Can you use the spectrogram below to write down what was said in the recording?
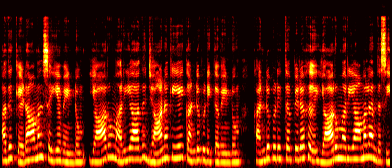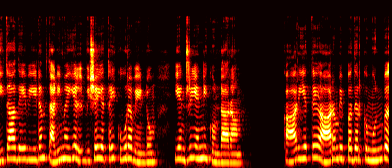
அது கெடாமல் செய்ய வேண்டும். யாரும் அறியாது ஜானகியை கண்டுபிடிக்க வேண்டும். கண்டுபிடித்த பிறகு யாரும் அறியாமல் அந்த சீதாதேவியிடம் தனிமையில் விஷயத்தை கூற வேண்டும் என்று எண்ணிக்கொண்டாராம். காரியத்தை ஆரம்பிப்பதற்கு முன்பு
